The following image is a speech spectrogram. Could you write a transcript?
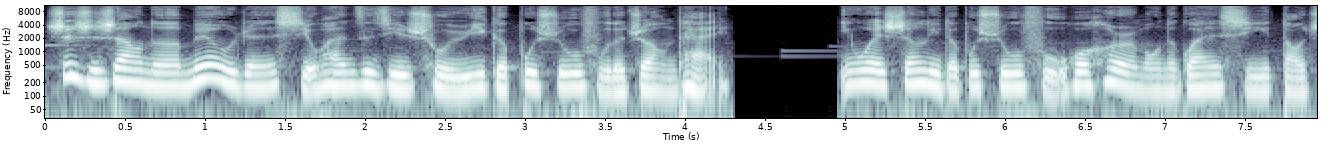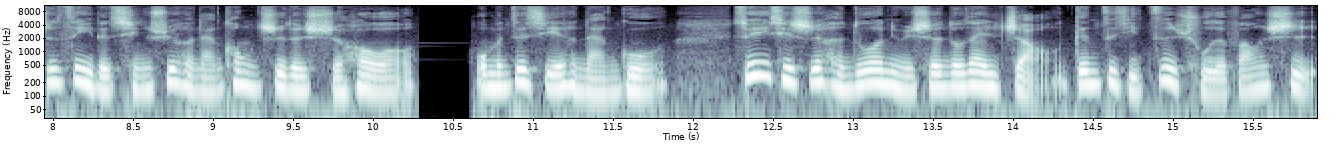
事实上呢，没有人喜欢自己处于一个不舒服的状态，因为生理的不舒服或荷尔蒙的关系，导致自己的情绪很难控制的时候哦，我们自己也很难过。所以，其实很多女生都在找跟自己自处的方式。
